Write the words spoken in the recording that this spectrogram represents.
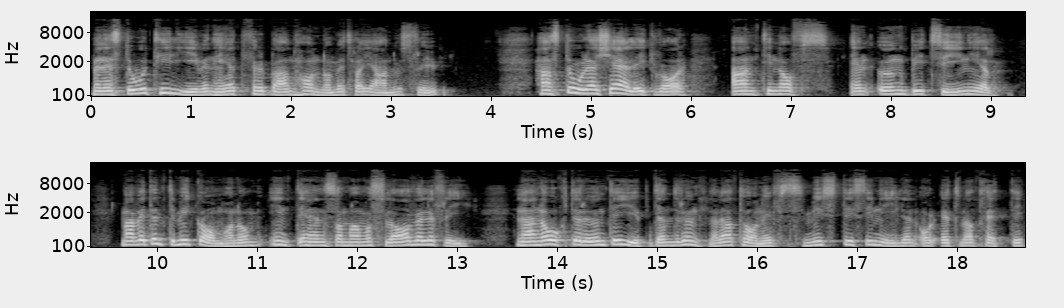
men en stor tillgivenhet förband honom med Trajanus fru. Hans stora kärlek var Antinofs, en ung bitsynier. Man vet inte mycket om honom, inte ens om han var slav eller fri. När han åkte runt i Egypten drunknade Atonifs mystiskt i Nilen år 130.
